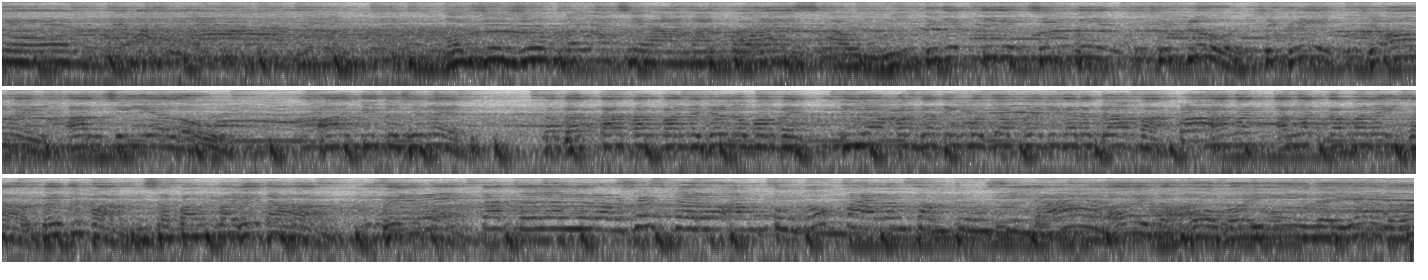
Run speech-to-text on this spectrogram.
Ito sila. Nagzuzumba yan si Hana twice a week. Dikit-dikit si pink, si blue, si green, si orange, at si yellow. At dito si red. Nagtatangka na dyan lumapit. Tiya, pagdating mo dyan, pwede ka na dapa. Angat, angat ka pa na isa. Pwede pa. Isa pang Pwede pa. Si Pwede pa. Red, tatlo lang yung rushers, pero ang tunog parang sampu sila. Ay, nako, maiingay yan, ha?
